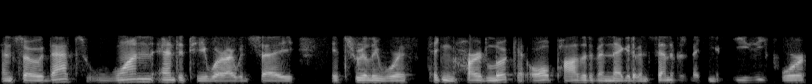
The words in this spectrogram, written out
And so that's one entity where I would say it's really worth taking a hard look at all positive and negative incentives, making it easy for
